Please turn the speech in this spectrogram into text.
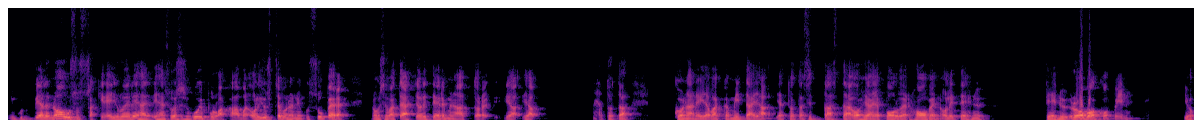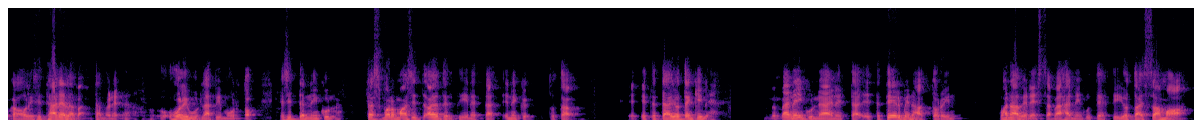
niin kuin vielä nousussakin, ei ollut ihan, ihan suosissa huipullakaan, vaan oli just semmoinen niin kuin super nouseva tähti, oli Terminator ja, ja, ja tota, Konani ja vaikka mitä, ja, ja tota, sitten taas tämä ohjaaja Paul Verhoeven oli tehnyt, tehnyt Robocopin, joka oli sitten hänellä tämmöinen Hollywood-läpimurto. Ja sitten niin kun, tässä varmaan sitten ajateltiin, että ennen kuin, tota, että tämä jotenkin, mä niin kuin näen, että, että Terminaattorin vanavedessä vähän niin kuin tehtiin jotain samaa,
